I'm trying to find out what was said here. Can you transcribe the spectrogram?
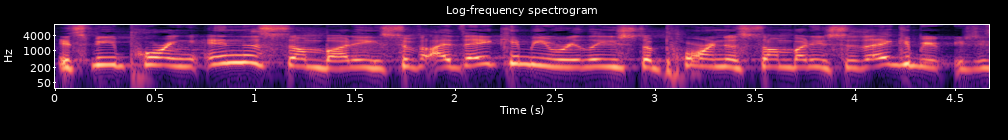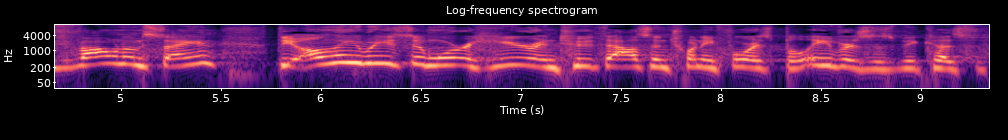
It's me pouring into somebody so they can be released to pour into somebody so they can be. You follow what I'm saying? The only reason we're here in 2024 as believers is because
